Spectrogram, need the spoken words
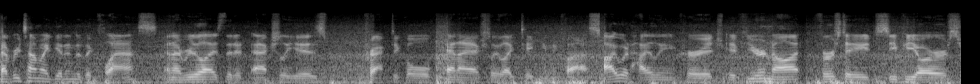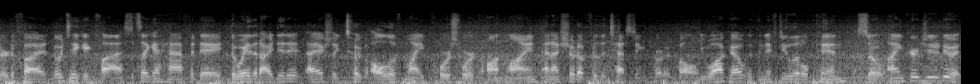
every time I get into the class and I realize that it actually is practical and I actually like taking the class. I would highly encourage, if you're not first aid CPR certified, go take a class. It's like a half a day. The way that I did it, I actually took all of my coursework online and I showed up for the testing protocol. You walk out with a nifty little pin, so I encourage you to do it.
